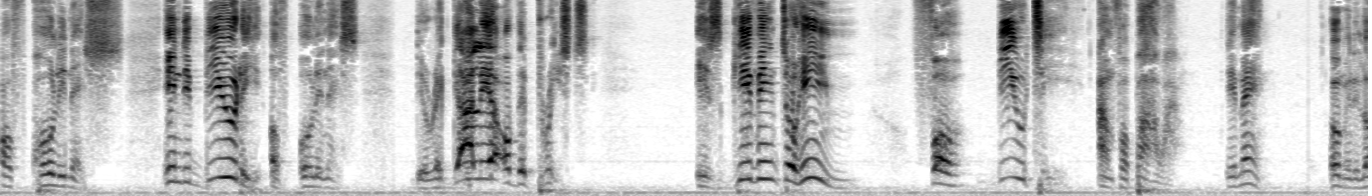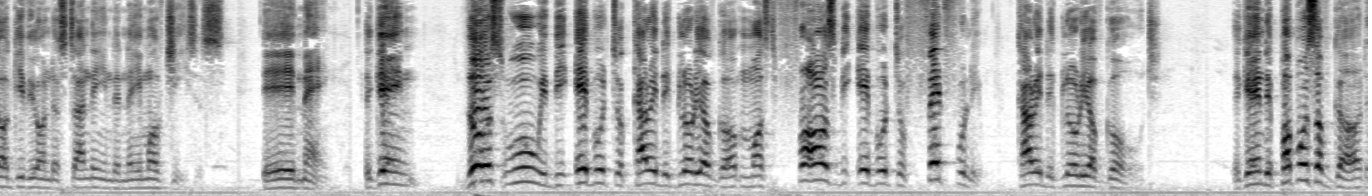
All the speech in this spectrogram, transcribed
of holiness. In the beauty of holiness. The regalia of the priest is given to him for beauty and for power. Amen. Oh, may the Lord give you understanding in the name of Jesus. Amen. Again, those who will be able to carry the glory of God must first be able to faithfully carry the glory of God. Again, the purpose of God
